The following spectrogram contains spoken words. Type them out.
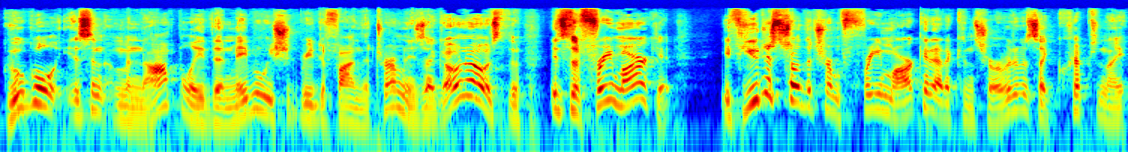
Google isn't a monopoly, then maybe we should redefine the term. And he's like, oh no, it's the it's the free market. If you just throw the term free market at a conservative, it's like kryptonite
